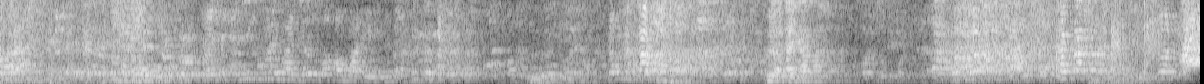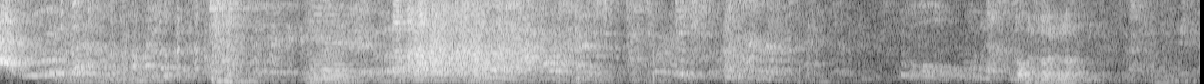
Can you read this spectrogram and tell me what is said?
ษค่ะโอ้โหไอ้นี่ไอ้นี่เขาให้มาเยอะหรือว่าเอามาเองนะเนี่ยเอามาเผื่อด้วย เผื่อใครครับหล่นหล่นหล่นไอ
